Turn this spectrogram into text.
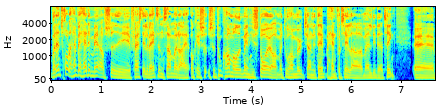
hvordan tror du, han vil have det med at sidde fast i elevatoren sammen med dig? Okay, så, så du kommer ud med en historie om, at du har mødt Johnny Depp. Han fortæller om alle de der ting. Øh,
